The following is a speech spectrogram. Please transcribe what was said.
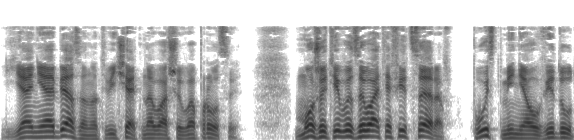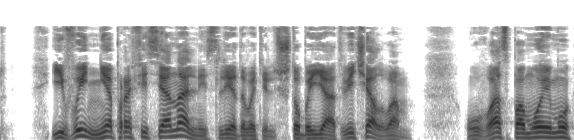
Я не обязан отвечать на ваши вопросы. Можете вызывать офицеров, пусть меня уведут. И вы не профессиональный следователь, чтобы я отвечал вам. У вас, по-моему,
